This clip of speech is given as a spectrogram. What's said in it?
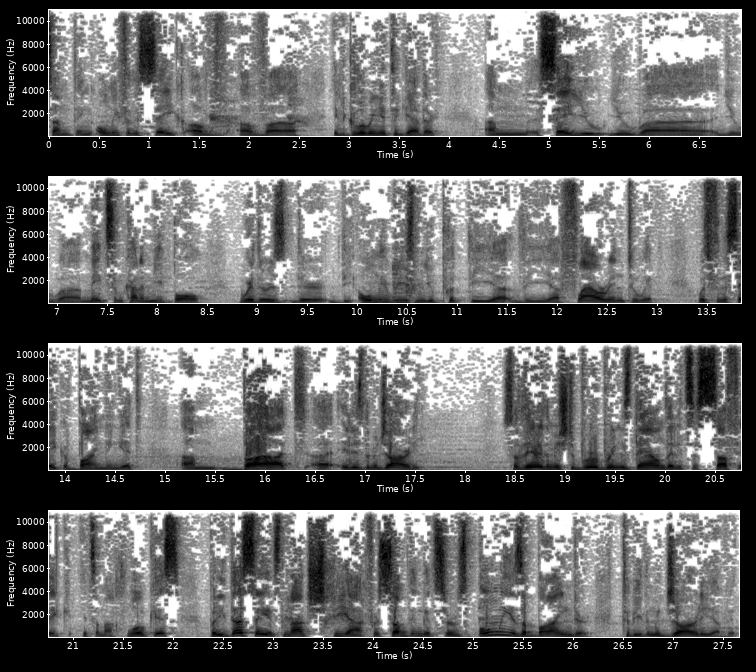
something only for the sake of, of uh, it gluing it together? Um, say you, you, uh, you uh, made some kind of meatball where there is there the only reason you put the uh, the uh, flour into it was for the sake of binding it, um, but uh, it is the majority. So there, the Mishnah Berurah brings down that it's a suffix, it's a machlokis, but he does say it's not shchiach for something that serves only as a binder to be the majority of it.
